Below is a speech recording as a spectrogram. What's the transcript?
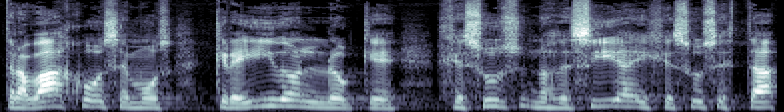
trabajos, hemos creído en lo que Jesús nos decía y Jesús está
